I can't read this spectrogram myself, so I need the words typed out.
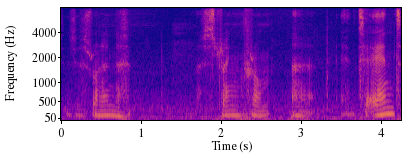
So just running the, the string from uh, end to end.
